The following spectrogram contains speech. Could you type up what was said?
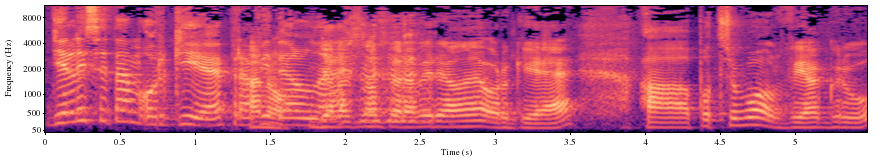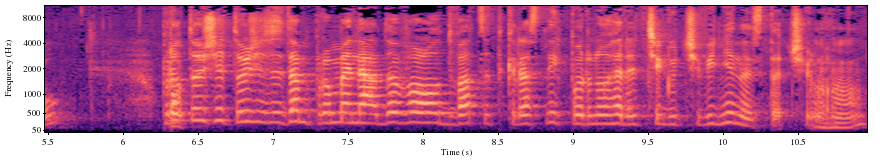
děli se tam orgie pravidelné. Ano, se tam pravidelné orgie a potřeboval Viagru, Protože to, že se tam promenádovalo 20 krásných pornohereček, očividně nestačilo. Uh-huh.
